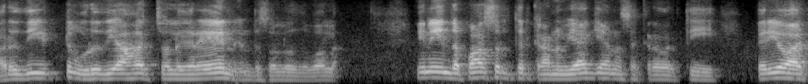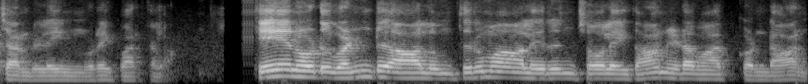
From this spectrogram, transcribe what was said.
அறுதியிட்டு உறுதியாக சொல்கிறேன் என்று சொல்வது போல. இனி இந்த பாசுரத்திற்கான வியாக்கியான சக்கரவர்த்தி பெரியவாச்சான் பிள்ளையின் உரை பார்க்கலாம். தேனோடு வண்டு ஆளும் திருமாலிருஞ்சோலை தான் இடமாக் கொண்டான்.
